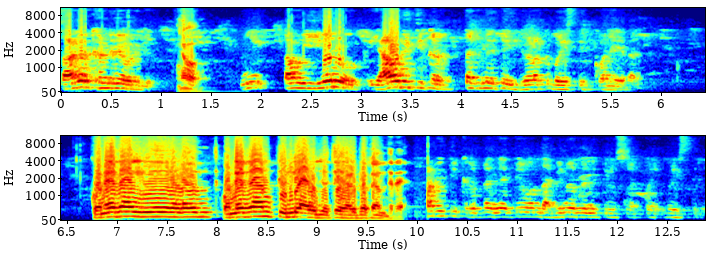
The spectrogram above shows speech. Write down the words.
ಸಾಗರ್ ಖಂಡ್ರೆ ಅವರಿಗೆ ತಾವು ಏನು ಯಾವ ರೀತಿ ಕೃತಜ್ಞತೆ ಹೇಳಕ್ ಬಯಸ್ತೀವಿ ಕೊನೆಯದಾಗಿ? ಕೊನೆಯದಾಗಿ ಹೇಳೋದ್ ಅಂತ ಇಲ್ಲಿ ಅವ್ರ ಜೊತೆ ಹೇಳ್ಬೇಕಂದ್ರೆ ಒಂದು ಅಭಿನಂದನೆ ಬಯಸ್ತೀರಿ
